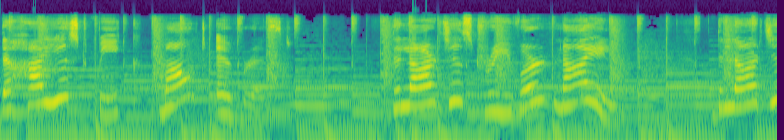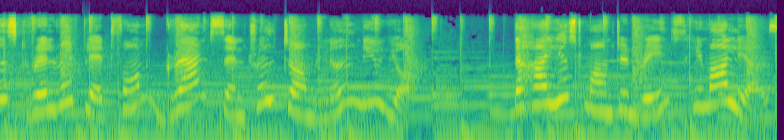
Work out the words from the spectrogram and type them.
The highest peak, Mount Everest. The largest river, Nile. The largest railway platform, Grand Central Terminal, New York. The highest mountain range, Himalayas.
